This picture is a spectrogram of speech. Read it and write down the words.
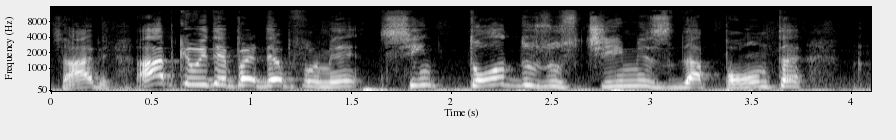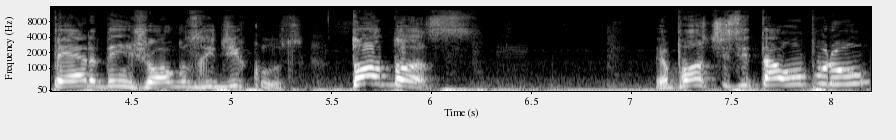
sabe? Ah, porque o Inter perdeu pro Fluminense. Sim, todos os times da ponta perdem jogos ridículos. Todos! Eu posso te citar um por um.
